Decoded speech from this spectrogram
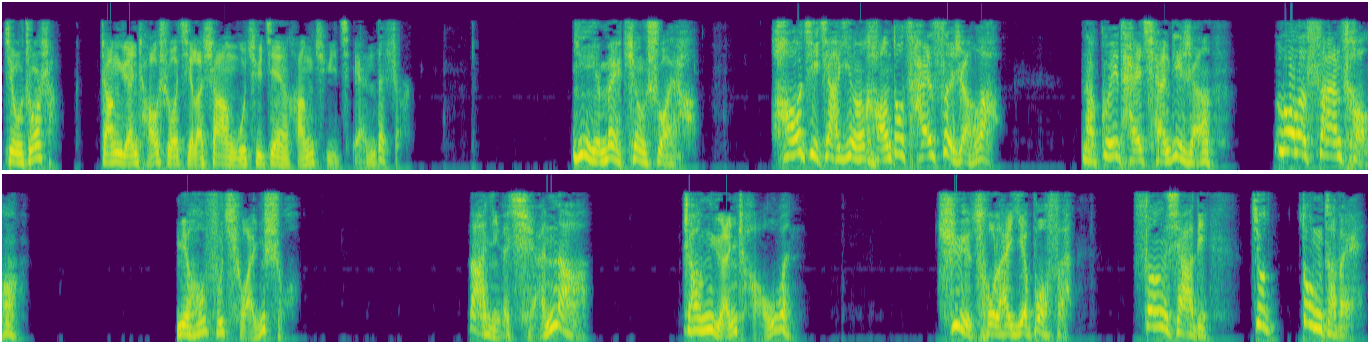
酒桌上，张元朝说起了上午去建行取钱的事儿。你没听说呀？好几家银行都踩死人了，那柜台前的人落了三层。苗福全说：“那你的钱呢？”张元朝问：“取出来一部分，剩下的就……”冻着呗，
